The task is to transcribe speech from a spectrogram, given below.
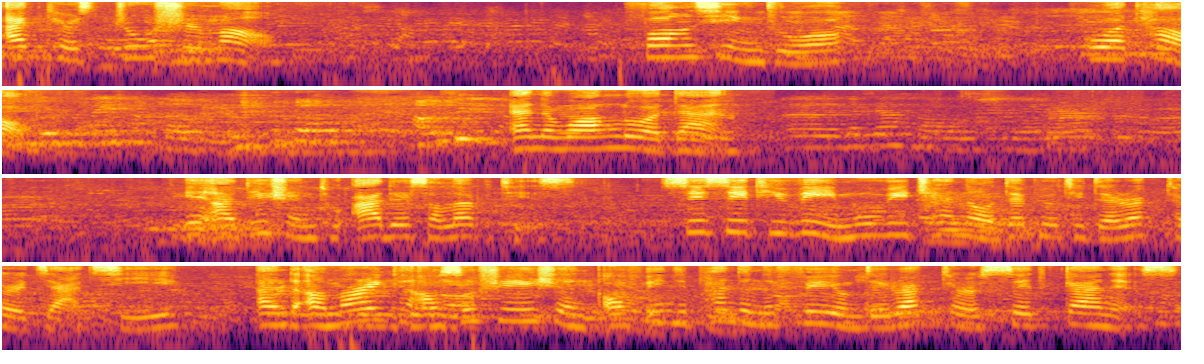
actors Zhu Shimao, Fang Qingzhuo, Guo Tao, and Wang Luodan. In addition to other celebrities, CCTV Movie Channel Deputy Director Jia Qi and American Association of Independent Film Directors Sid Ganis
